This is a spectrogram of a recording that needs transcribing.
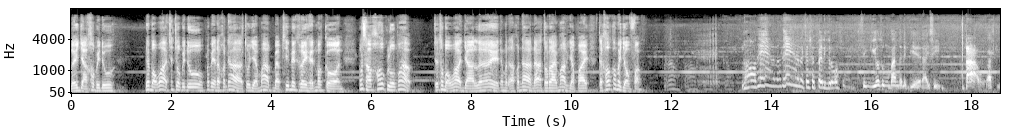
เลยอยากเข้าไปดูเลยบอกว่าฉันจะลงไปดูเพราะเป็นอนาคอนด้าตัวใหญ่มากแบบที่ไม่เคยเห็นมาก่อนน้องสาวเขากลัวมากจะต้องบอกว่าอย่าเลยนั่นมันอนาคอนด้านะอันตรายมากอย่าไป แต่เขาก็ไม่ยอมฟัง No, déjalo, déjalo, que eso es peligroso. Siguió zumbándole piedra y sí. ¡Tao! Así.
